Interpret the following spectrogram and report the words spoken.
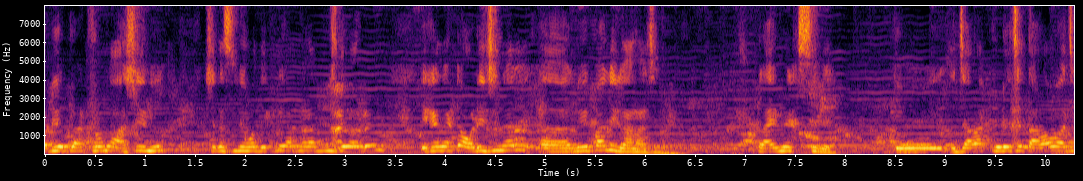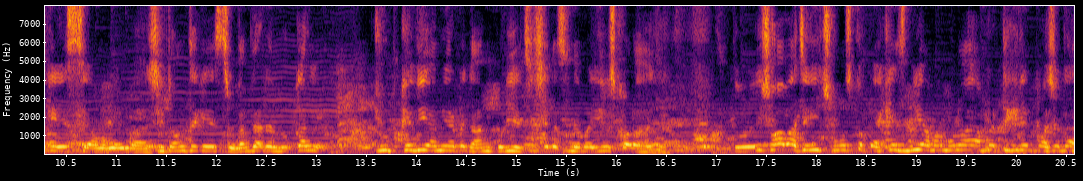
অডিও প্ল্যাটফর্মে আসেনি, সেটা সিনেমা দেখলেই আপনারা বুঝতে পারবেন। এখানে একটা অরিজিনাল নেপালি গান আছে ক্লাইম্যাক্স সিনে তো যারা করেছে, তারাও আজকে এসছে, আমাদের শিটং থেকে এসছে। ওখানকার একটা লোকাল ট্রুপকে দিয়ে আমি একটা গান করিয়েছি, সেটা সিনেমায় ইউজ করা হয়েছে। তো এই সব আছে, এই সমস্ত প্যাকেজ দিয়ে আমার মনে হয় আপনার টিকিটের পয়সাটা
